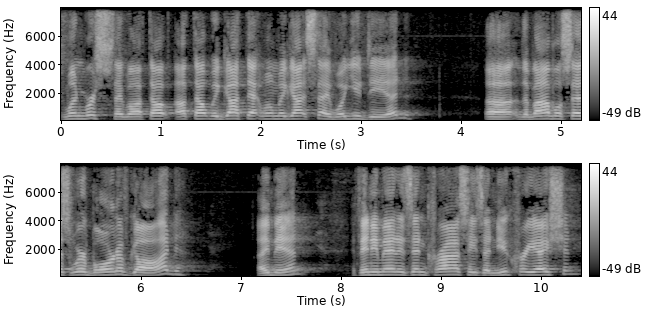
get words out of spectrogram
when we're saved, well, I thought, I thought we got that when we got saved. Well, you did. Uh, the Bible says we're born of God. Amen. If any man is in Christ, he's a new creation.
